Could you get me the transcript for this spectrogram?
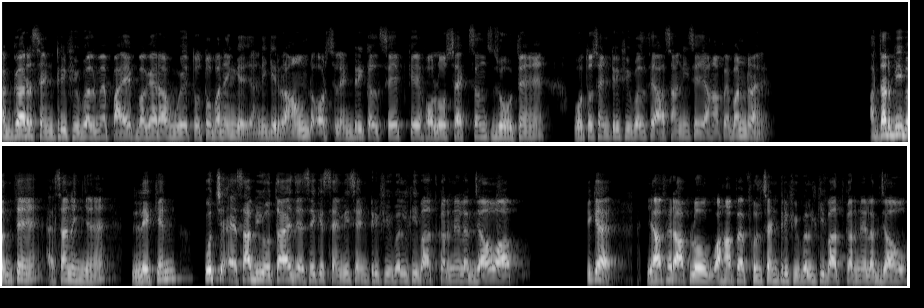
अगर सेंट्रीफ्यूगल में पाइप वगैरह हुए तो तो बनेंगे, यानी कि राउंड और सिलेंड्रिकल शेप के होलो सेक्शंस जो होते हैं, वो तो सेंट्रीफ्यूगल से आसानी से यहाँ पे बन रहे हैं। अदर भी बनते हैं, ऐसा नहीं है, लेकिन कुछ ऐसा भी होता है जैसे कि सेमी सेंट्रीफ्यूगल की बात करने लग जाओ आप, ठीक है? या फिर आप लोग वहाँ पे फुल सेंट्रीफ्यूगल की बात करने लग जाओ,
